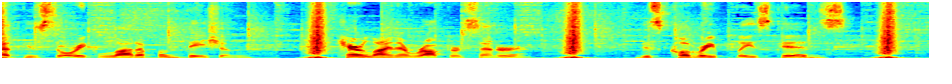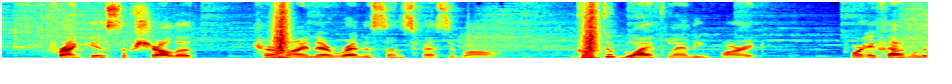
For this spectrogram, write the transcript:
at historic Latta Plantation, Carolina Raptor Center, Discovery Place Kids, Frankie's of Charlotte, Carolina Renaissance Festival. Go to Blythe Landing Park for a family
